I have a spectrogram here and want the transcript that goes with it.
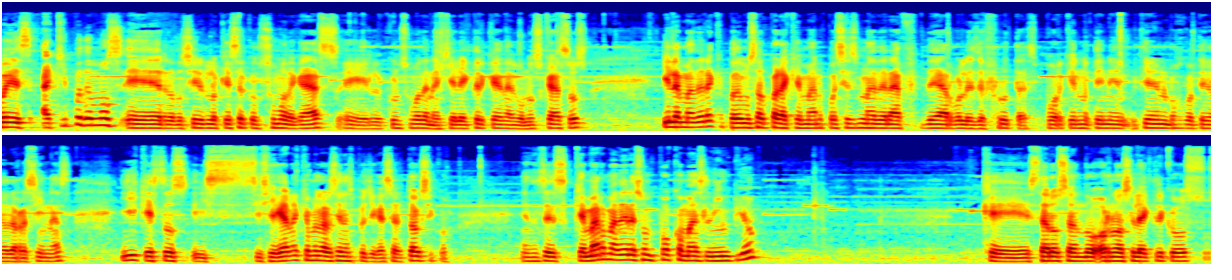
Pues aquí podemos eh, reducir lo que es el consumo de gas, el consumo de energía eléctrica en algunos casos. Y la madera que podemos usar para quemar pues es madera de árboles de frutas porque no tienen, tienen un bajo contenido de resinas y que estos, si se llegan a quemar las resinas pues llega a ser tóxico. Entonces quemar madera es un poco más limpio que estar usando hornos eléctricos.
